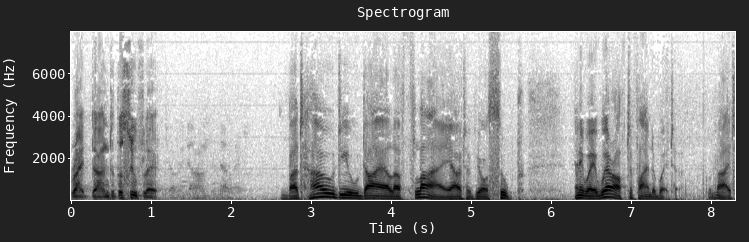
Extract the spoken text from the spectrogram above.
right down to the souffle. But how do you dial a fly out of your soup? Anyway, we're off to find a waiter. Good night.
